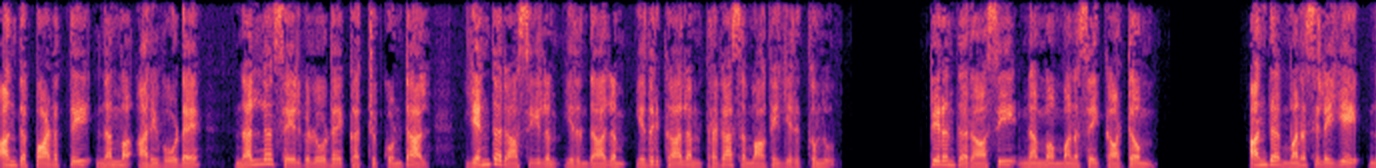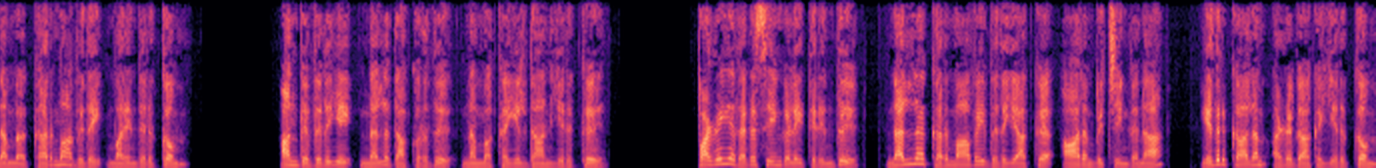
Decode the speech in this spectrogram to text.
அந்த பாடத்தை நம்ம அறிவோட நல்ல செயல்களோட கற்றுக்கொண்டால் எந்த ராசியிலும் இருந்தாலும் எதிர்காலம் பிரகாசமாக இருக்கும். பிறந்த ராசி நம்ம மனசை காட்டும். அந்த மனசிலேயே நம்ம கர்மா விதை மறைந்திருக்கும். அந்த விதையை நல்லதாக்குறது நம்ம கையில்தான் இருக்கு. பழைய ரகசியங்களை தெரிந்து நல்ல கர்மாவை விதையாக்க ஆரம்பிச்சீங்கன்னா எதிர்காலம் அழகாக இருக்கும்.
